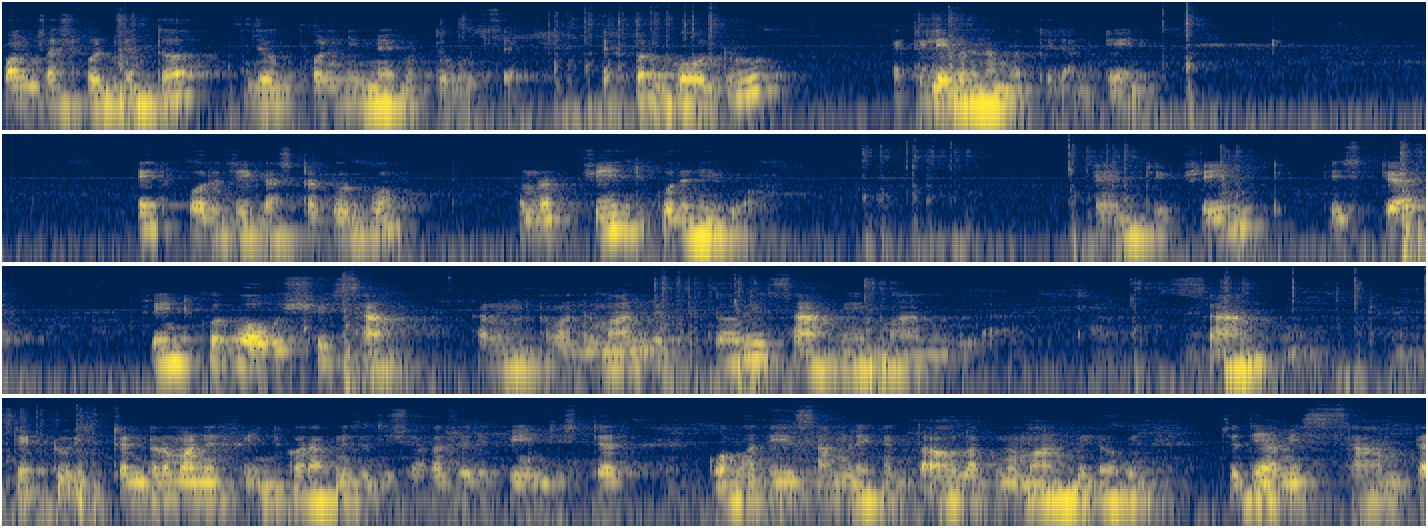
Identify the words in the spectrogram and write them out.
পঞ্চাশ পর্যন্ত যোগফল নির্ণয় করতে বলছে। এরপর গো টু একটি লেভেল নাম্বার দিলাম টেন এরপরে যে কাজটা করব, আমরা প্রিন্ট করে নিব। এন্ট্রি প্রিন্ট স্টার প্রিন্ট করব অবশ্যই সাম কারণ আমাদের মান বের করতে হবে সামের মানগুলা। সাম একটু স্ট্যান্ডার্ড মানের প্রিন্ট করা। আপনি যদি সরাসরি প্রিন্ট স্টার কমা দিয়ে সাম লেখেন, তাহলে আপনার মান বের হবে। যদি আমি সামটা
